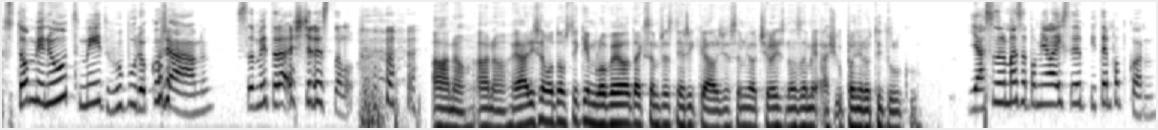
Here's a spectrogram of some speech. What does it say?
100 minut mít hubu do kořán se mi teda ještě nestalo. ano, ano. Já když jsem o tom s někým mluvil, tak jsem přesně říkal, že jsem měl čelist na zemi až úplně do titulku. Já jsem normálně zapomněla jíst i ten popcorn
